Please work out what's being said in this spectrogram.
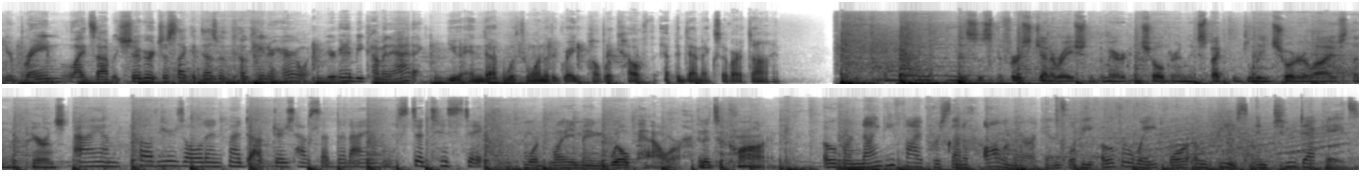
Your brain lights up with sugar just like it does with cocaine or heroin. You're going to become an addict. You end up with one of the great public health epidemics of our time. This is the first generation of American children expected to lead shorter lives than their parents. I am 12 years old and my doctors have said that I am a statistic. We're blaming willpower, and it's a crime. Over 95% of all Americans will be overweight or obese in two decades.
